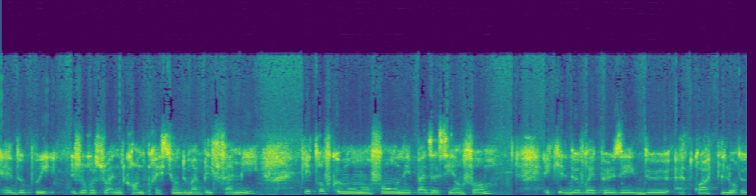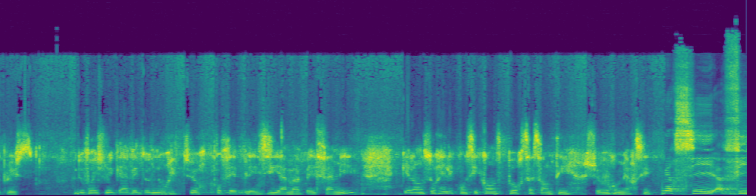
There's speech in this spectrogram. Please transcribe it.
et depuis, je reçois une grande pression de ma belle famille qui trouve que mon enfant n'est pas assez en forme et qu'il devrait peser 2 à 3 kilos de plus. Devrais-je le gaver de nourriture pour faire plaisir à ma belle famille Quelles en seraient les conséquences pour sa santé? Je vous remercie. Merci Afi.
